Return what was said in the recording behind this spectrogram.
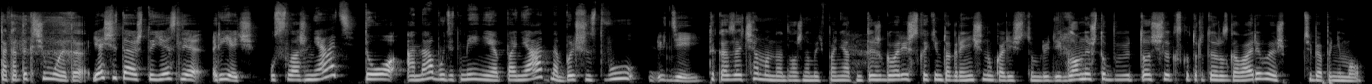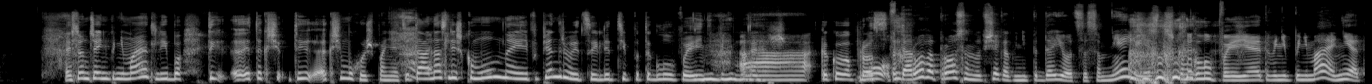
Так, а ты к чему это? Я считаю, что если речь усложнять, то она будет менее понятна большинству людей. Так а зачем она должна быть понятна? Ты же говоришь с каким-то ограниченным количеством людей. Главное, чтобы тот человек, с которым ты разговариваешь, тебя понимал. А если он тебя не понимает, либо ты э, это к, ты э, к чему хочешь понять? Это она слишком умная и выпендривается, или типа ты глупая и не понимаешь? А, Какой вопрос? Ну, второй вопрос, он вообще как бы не поддается сомнению. Я слишком глупая, я этого не понимаю. Нет,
